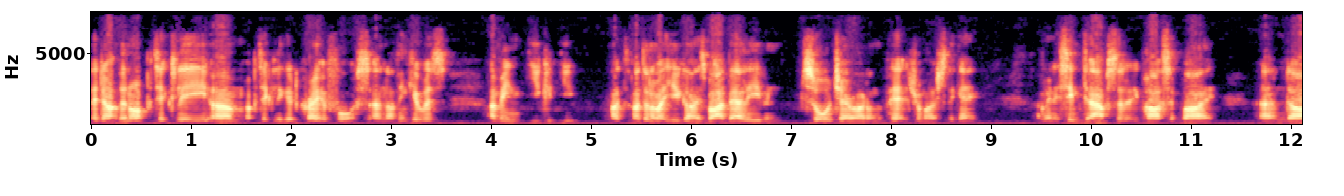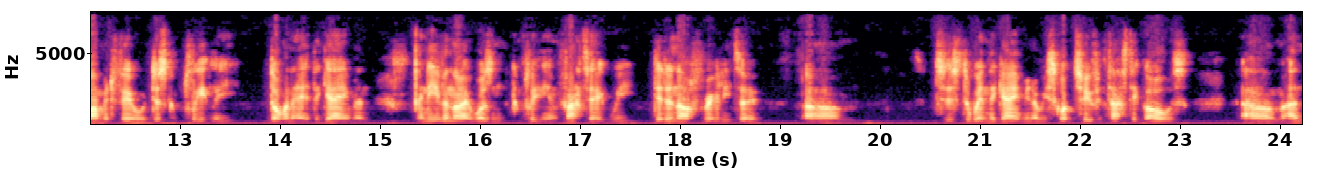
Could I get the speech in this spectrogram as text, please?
They don't. They're not particularly um, a particularly good creative force, and I think it was. I mean, you could. You, I, I don't know about you guys, but I barely even saw Gerrard on the pitch for most of the game. I mean, it seemed to absolutely pass him by, and our midfield just completely dominated the game. And, and even though it wasn't completely emphatic, we did enough really to um, just to win the game. You know, we scored two fantastic goals, um, and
